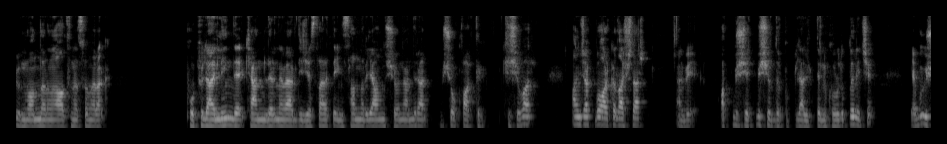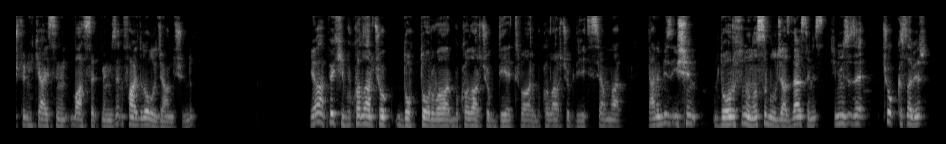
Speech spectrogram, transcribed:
ünvanlarının altına sanarak popülerliğin de kendilerine verdiği cesaretle insanları yanlış yönlendiren birçok farklı kişi var. Ancak bu arkadaşlar yani bir 60-70 yıldır popülerliklerini korudukları için ya bu üçlünün hikayesinin bahsetmemizin faydalı olacağını düşündüm. Ya peki bu kadar çok doktor var, bu kadar çok diyet var, bu kadar çok diyetisyen var. Yani biz işin doğrusunu nasıl bulacağız derseniz şimdi size çok kısa bir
